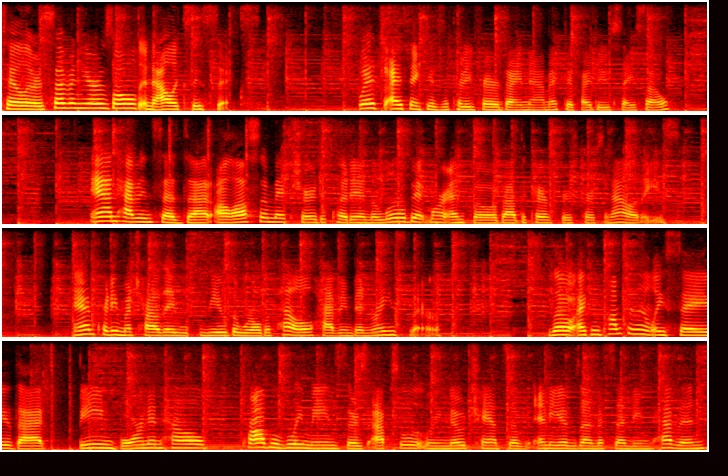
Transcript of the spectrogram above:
Taylor is 7 years old, and Alex is 6 which I think is a pretty fair dynamic if I do say so. And having said that, I'll also make sure to put in a little bit more info about the characters' personalities, and pretty much how they view the world of hell having been raised there. Though I can confidently say that being born in hell probably means there's absolutely no chance of any of them ascending to heaven,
